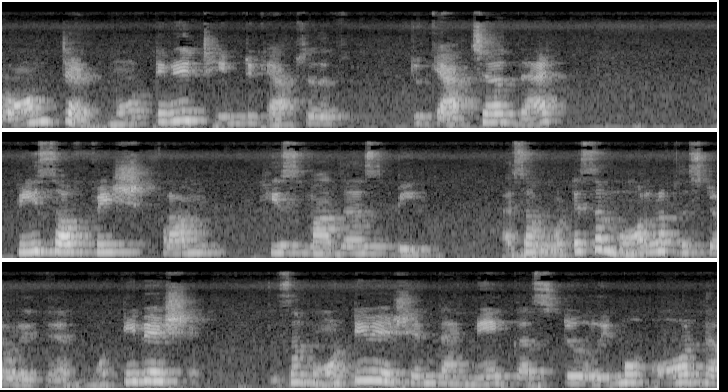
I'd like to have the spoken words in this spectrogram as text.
prompted motivate him to capture the to capture that piece of fish from his mother's beak. Uh, so, what is the moral of the story there? Motivation. It's a motivation that make us to remove all the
